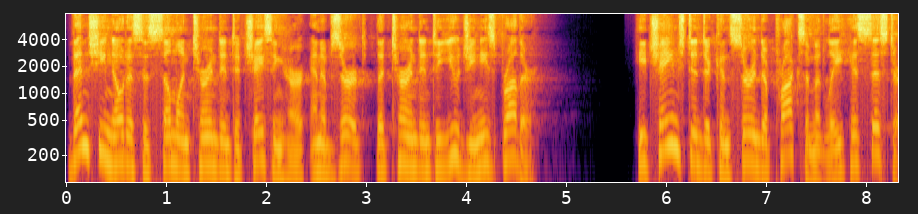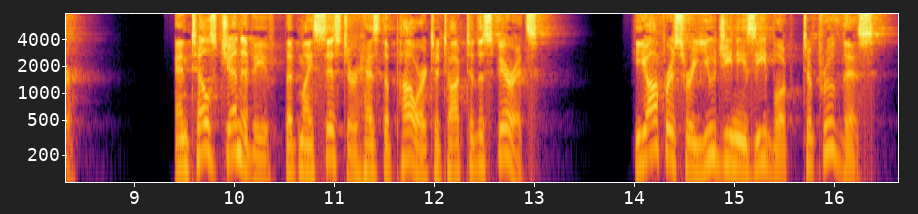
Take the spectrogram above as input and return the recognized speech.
Then she notices someone turned into chasing her and observed that turned into Eugenie's brother. He changed into concerned approximately his sister and tells Genevieve that my sister has the power to talk to the spirits. He offers her Eugenie's ebook to prove this.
